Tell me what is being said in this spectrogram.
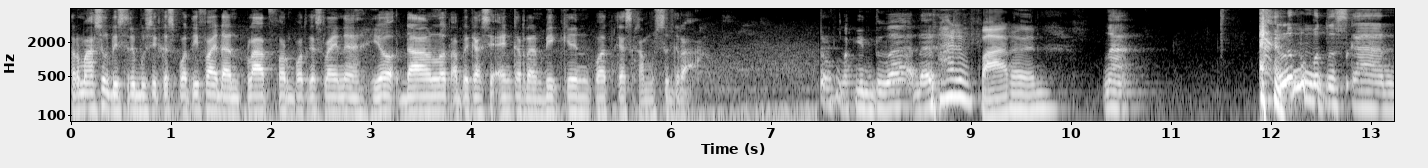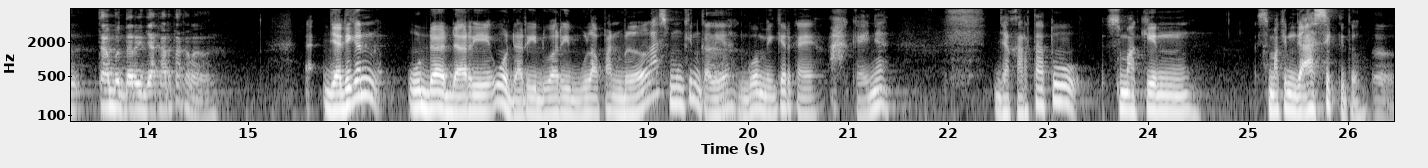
termasuk distribusi ke Spotify dan platform podcast lainnya. Yuk, download aplikasi Anchor dan bikin podcast kamu segera. Makin tua dan Aduh, parah. Nah, lu memutuskan cabut dari Jakarta kenapa? Jadi kan udah dari, oh dari 2018 mungkin kali ya. Gue mikir kayak, ah kayaknya Jakarta tuh semakin semakin gak asik gitu. Hmm.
